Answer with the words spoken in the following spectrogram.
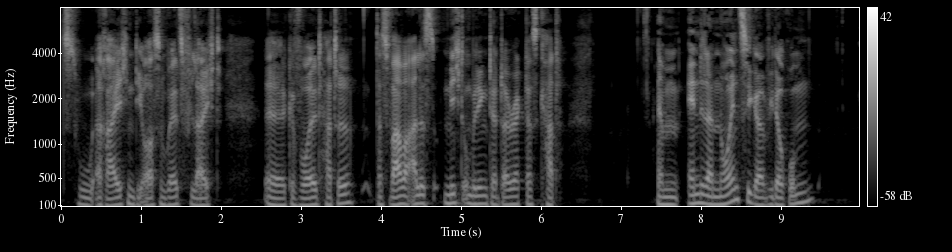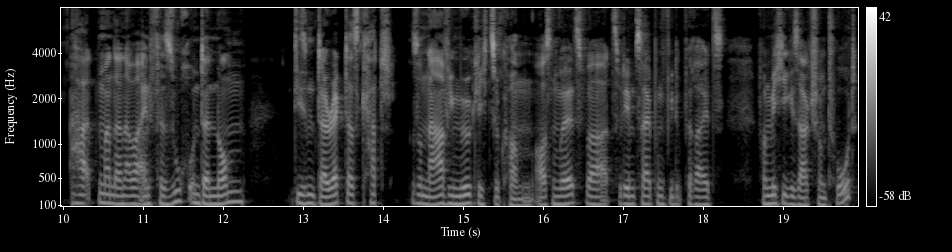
zu erreichen, die Orson Welles vielleicht äh, gewollt hatte. Das war aber alles nicht unbedingt der Director's Cut. Ähm, Ende der 90er wiederum hat man dann aber einen Versuch unternommen, diesem Director's Cut so nah wie möglich zu kommen. Orson Welles war zu dem Zeitpunkt, wie bereits von Michi gesagt, schon tot.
